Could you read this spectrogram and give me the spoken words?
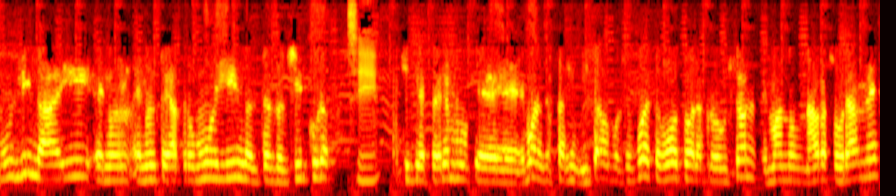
muy linda ahí, en un, en un teatro muy lindo, el Teatro del Círculo. Sí. Así que esperemos que, bueno, que estás invitado, por supuesto, vos, toda la producción, te mando un abrazo grande.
